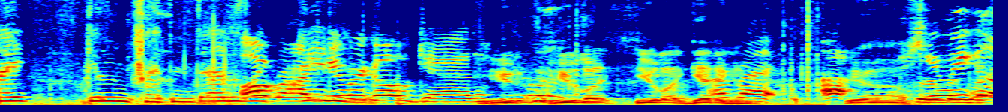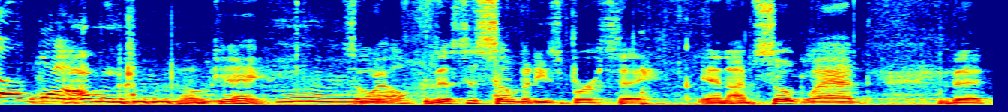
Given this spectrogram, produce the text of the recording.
like giving presents. I just All right, here we go again. You you like you like getting them. uh, Yeah. here we go again. Okay. So well, this is somebody's birthday, and I'm so glad that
